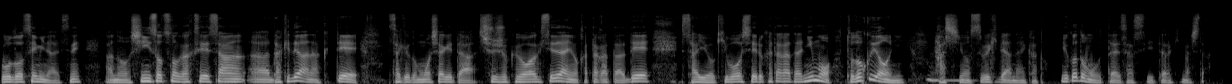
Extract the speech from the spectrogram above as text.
合同セミナーですねあの新卒の学生さんだけではなくて先ほど申し上げた就職氷河期世代の方々で採用を希望している方々にも届くように発信をすべきではないかということも訴えさせていただきました。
